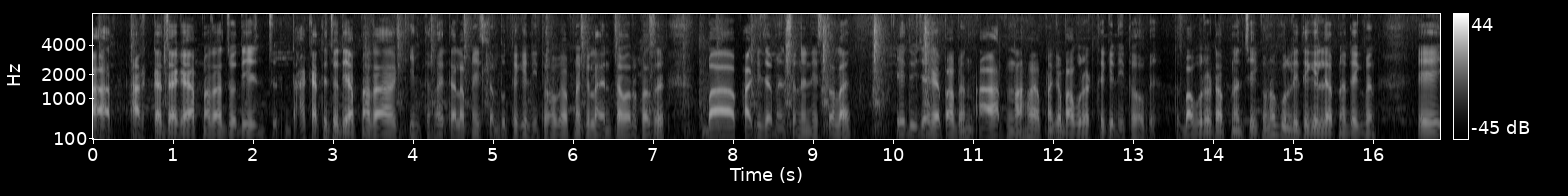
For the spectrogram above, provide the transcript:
আর আরেকটা জায়গায় আপনারা যদি ঢাকাতে যদি আপনারা কিনতে হয়, তাহলে আপনি ইসলামপুর থেকে নিতে হবে আপনাকে লায়ন টাওয়ারের পাশে বা ফাকিজা ম্যানশনের নিচতলায়। এই দুই জায়গায় পাবেন। আর না হয় আপনাকে বাবুরহাট থেকে নিতে হবে। তো বাবুরহাট আপনার যে কোনো গল্লিতে গেলে আপনি দেখবেন এই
